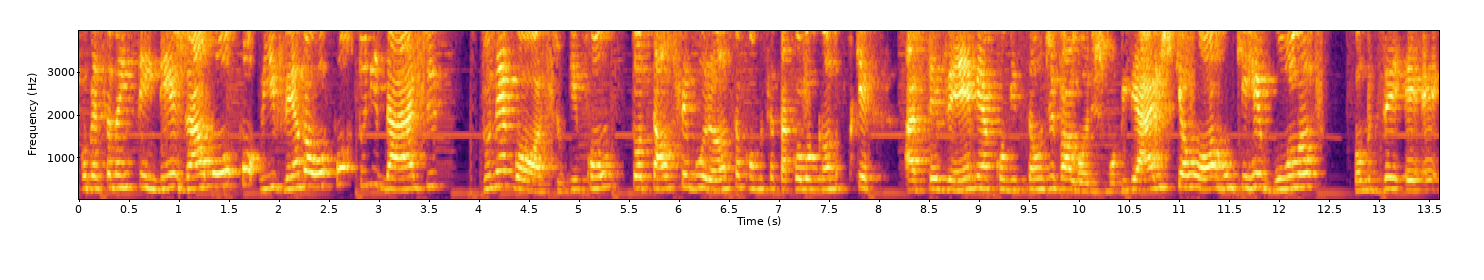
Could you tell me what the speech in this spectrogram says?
começando a entender já uma, e vendo a oportunidade do negócio e com total segurança, como você está colocando, porque a CVM é a Comissão de Valores Mobiliários, que é o órgão que regula, vamos dizer, é, é,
